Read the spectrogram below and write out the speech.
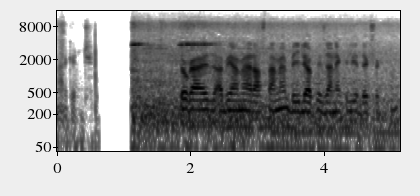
मार्केट तो गाइज़ अभी हम रास्ता में बिजली ऑफ़िस जाने के लिए, देख सकते हैं.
